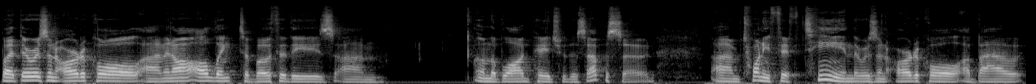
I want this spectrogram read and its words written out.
But there was an article, um, and I'll, I'll, link to both of these um, on the blog page for this episode. Um, 2015, there was an article about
